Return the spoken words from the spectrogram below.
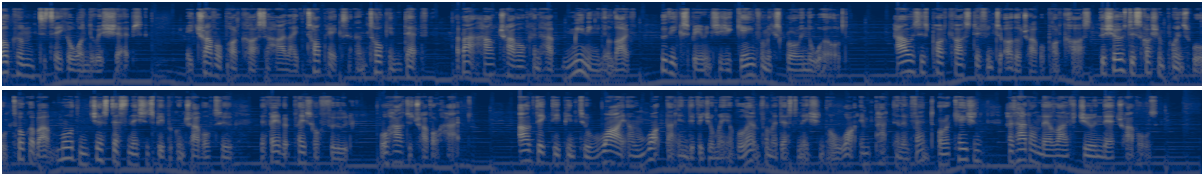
Welcome to Take a Wander with Shebs, a travel podcast to highlight topics and talk in depth about how travel can have meaning in your life through the experiences you gain from exploring the world. How is this podcast different to other travel podcasts? The show's discussion points will talk about more than just destinations people can travel to, their favourite place or food, or how to travel hack. I'll dig deep into why and what that individual may have learned from a destination or what impact an event or occasion has had on their life during their travels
